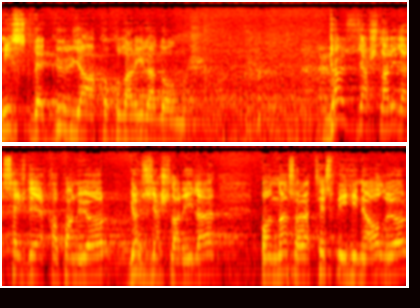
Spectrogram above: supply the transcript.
misk ve gül yağı kokularıyla dolmuş. Gözyaşlarıyla secdeye kapanıyor, gözyaşlarıyla ondan sonra tesbihini alıyor,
